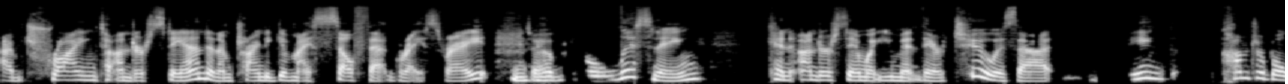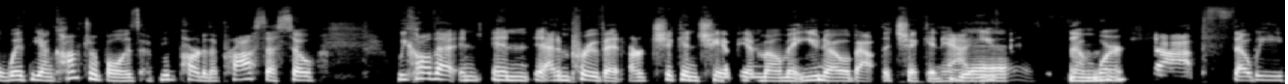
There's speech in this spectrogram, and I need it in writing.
I'm trying to understand and I'm trying to give myself that grace, right? Mm-hmm. So I hope mm-hmm. people listening can understand what you meant there too is that being comfortable with the uncomfortable is a big part of the process. So we call that in, in at Improv It our chicken champion moment. You know about the chicken hat. Yes. Some mm-hmm. workshops. So we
